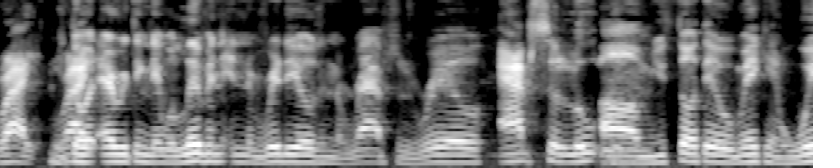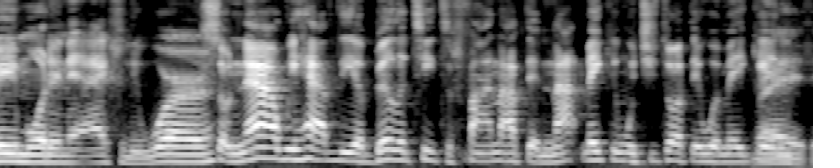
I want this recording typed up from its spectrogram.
right, You right. thought everything they were living in the videos and the raps was real. Absolutely. Um, you thought they were making way more than they actually were. So now we have the ability to find out they're not making what you thought they were making. Right.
